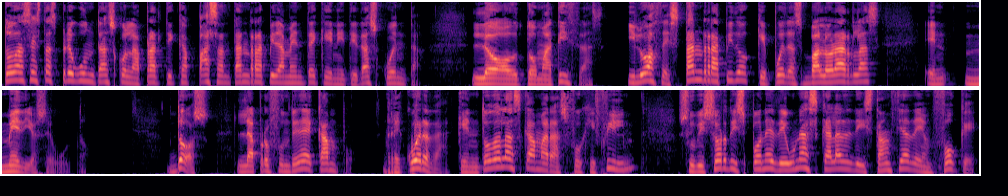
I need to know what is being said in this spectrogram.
Todas estas preguntas con la práctica pasan tan rápidamente que ni te das cuenta. Lo automatizas y lo haces tan rápido que puedas valorarlas en medio segundo. 2. La profundidad de campo. Recuerda que en todas las cámaras Fujifilm su visor dispone de una escala de distancia de enfoque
